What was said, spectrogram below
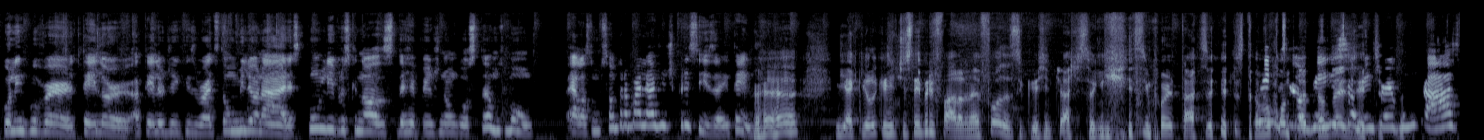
Colin Hoover, Taylor, a Taylor Jenkins Wright estão milionárias com livros que nós de repente não gostamos. Bom, elas não precisam trabalhar, a gente precisa, entende? e aquilo que a gente sempre fala, né? Foda-se que a gente acha, se alguém se importasse, eles estavam contratando alguém, a gente. Se alguém perguntasse,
